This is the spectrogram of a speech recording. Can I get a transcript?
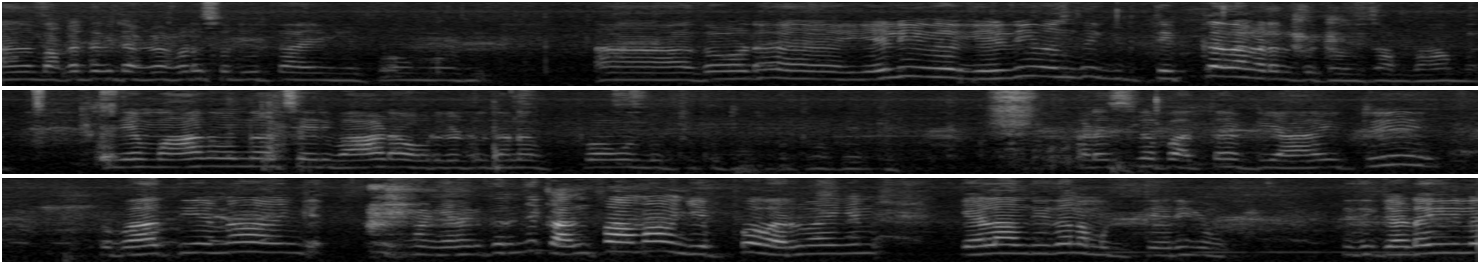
அந்த பக்கத்து வீட்டு அக்கா கூட சொல்லியிருக்காங்க இங்கே போகும்போது. அதோட எலி எலி வந்து தெக்க தான் கடல் போயிட்டு வந்துச்சான் பாம்பு என் மாதம் வந்து சரி வாடா ஒரு கட்டத்தில் தானே போகும் கூட்டிகிட்டு போட்டு போயிருக்கேன். கடைசியில் பார்த்தா இப்படி ஆகிட்டு இப்போ பார்த்தீங்கன்னா அவங்க எனக்கு தெரிஞ்சு கன்ஃபார்மாக அவங்க எப்போ வருவாங்கன்னு ஏழாம் தேதி தான் நமக்கு தெரியும். இதுக்கு இடையில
